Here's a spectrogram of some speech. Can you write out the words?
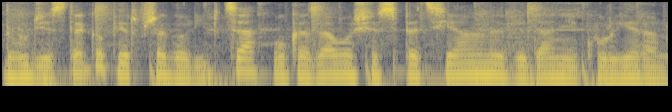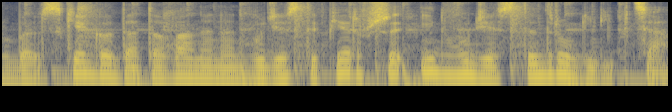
21 lipca ukazało się specjalne wydanie Kuriera Lubelskiego datowane na 21 i 22 lipca.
